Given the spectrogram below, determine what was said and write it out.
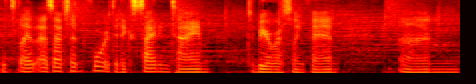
it's as I've said before, it's an exciting time to be a wrestling fan, and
